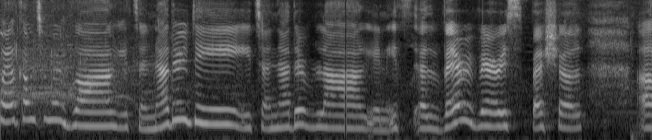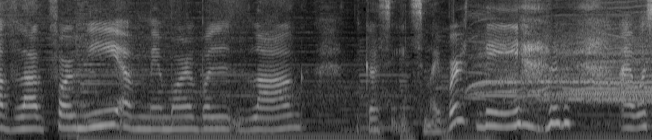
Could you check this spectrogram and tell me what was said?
welcome to my vlog. It's another day, it's another vlog, and it's a very, very special uh, vlog for me, a memorable vlog because it's my birthday. I was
